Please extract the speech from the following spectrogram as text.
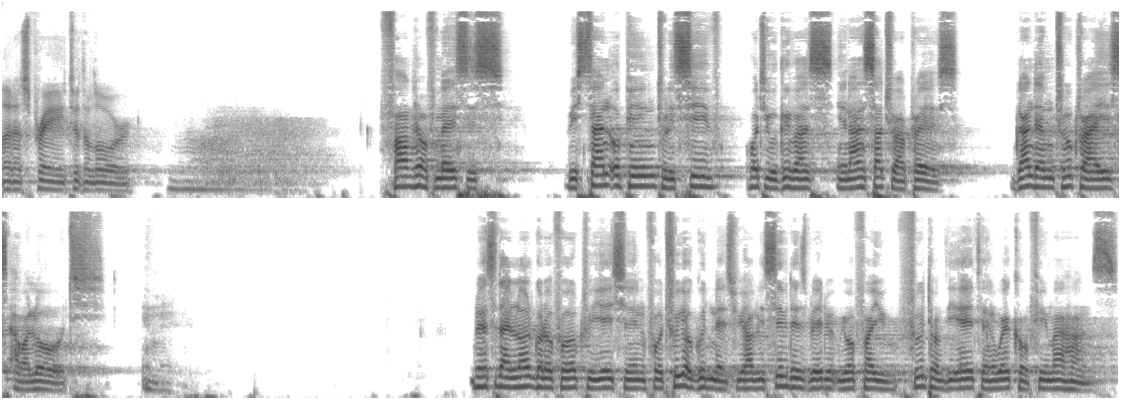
Let us pray to the Lord. Father of mercies, we stand open to receive what you will give us in answer to our prayers. Grant them through Christ our Lord. Amen. Blessed thy Lord God of all creation, for through your goodness we have received this bread we offer you, fruit of the earth and work of human hands.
